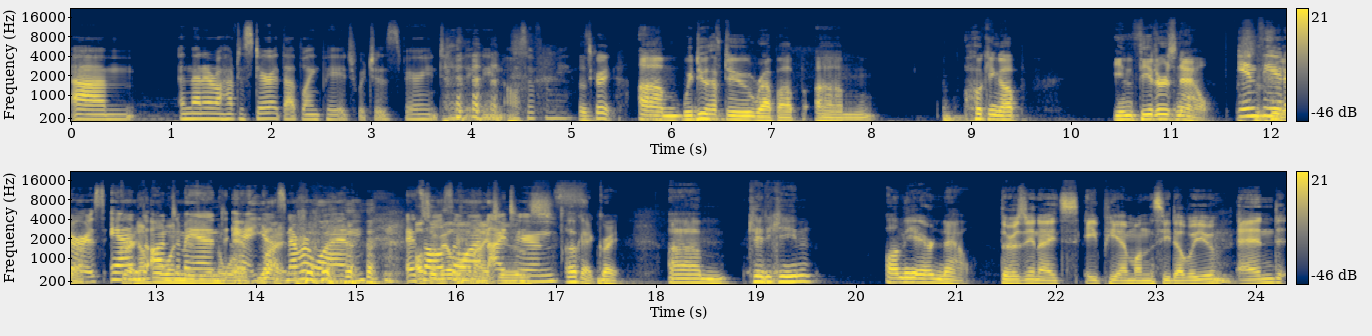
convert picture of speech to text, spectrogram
Um, and then i don't have to stare at that blank page which is very intimidating also for me. That's great. Um, we do have to wrap up. Um, hooking up in theaters now. In theaters and Number on one movie in demand the world. and, yes Right. number one it's Also also, on on iTunes. itunes Okay, great. Um, Katy Keene on the air now. Thursday nights, 8 p.m. on the CW, and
